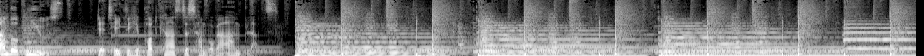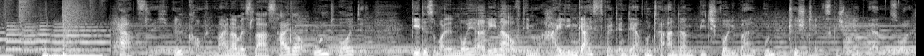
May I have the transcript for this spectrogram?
Hamburg News, der tägliche Podcast des Hamburger Abendblatts. Herzlich willkommen. Mein Name ist Lars Heider und heute geht es um eine neue Arena auf dem Heiligen Geistfeld, in der unter anderem Beachvolleyball und Tischtennis gespielt werden soll.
